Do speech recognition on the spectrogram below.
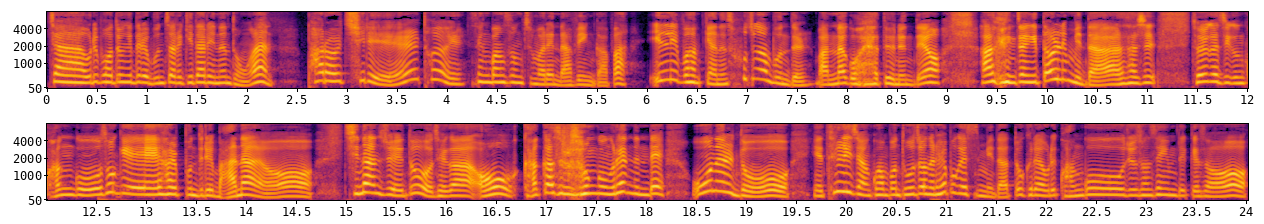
자, 우리 버둥이들의 문자를 기다리는 동안, 8월 7일 토요일 생방송 주말엔 나비인가봐 1, 2부 함께하는 소중한 분들 만나고 와야 되는데요. 아, 굉장히 떨립니다. 사실 저희가 지금 광고 소개할 분들이 많아요. 지난주에도 제가, 어우, 가까스로 성공을 했는데 오늘도 예, 틀리지 않고 한번 도전을 해보겠습니다. 또 그래야 우리 광고주 선생님들께서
